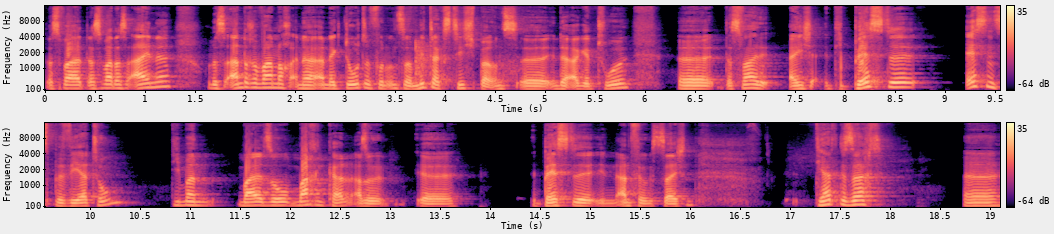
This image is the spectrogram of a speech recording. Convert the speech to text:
das war, das war das eine. Und das andere war noch eine Anekdote von unserem Mittagstisch bei uns äh, in der Agentur. Äh, das war eigentlich die beste Essensbewertung, die man mal so machen kann. Also äh, beste in Anführungszeichen. Die hat gesagt, äh,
